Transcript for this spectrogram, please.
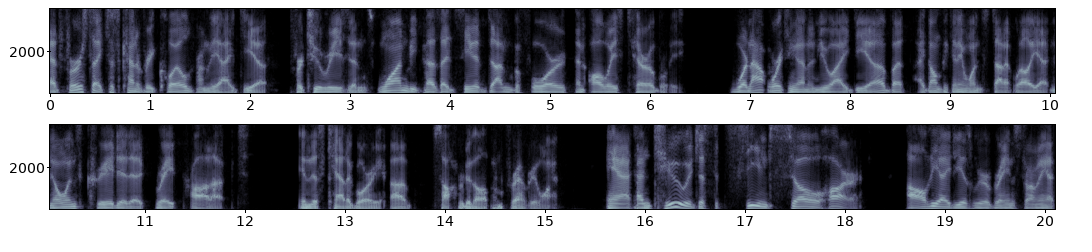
at first I just kind of recoiled from the idea for two reasons. One, because I'd seen it done before and always terribly. We're not working on a new idea, but I don't think anyone's done it well yet. No one's created a great product in this category of software development for everyone. And, and two, it just it seemed so hard. All the ideas we were brainstorming, I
